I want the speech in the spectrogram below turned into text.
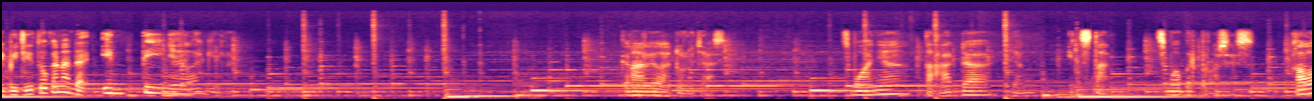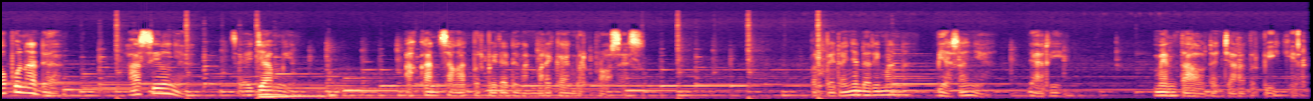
Di biji itu kan ada intinya lagi kan. Kenalilah dulu jasa. Semuanya tak ada yang instan, semua berproses. Kalaupun ada, hasilnya saya jamin akan sangat berbeda dengan mereka yang berproses. Berbedanya dari mana? Biasanya dari mental dan cara berpikir.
